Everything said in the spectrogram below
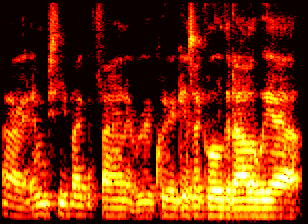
All right, let me see if I can find it real quick. I guess I closed it all the way out.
